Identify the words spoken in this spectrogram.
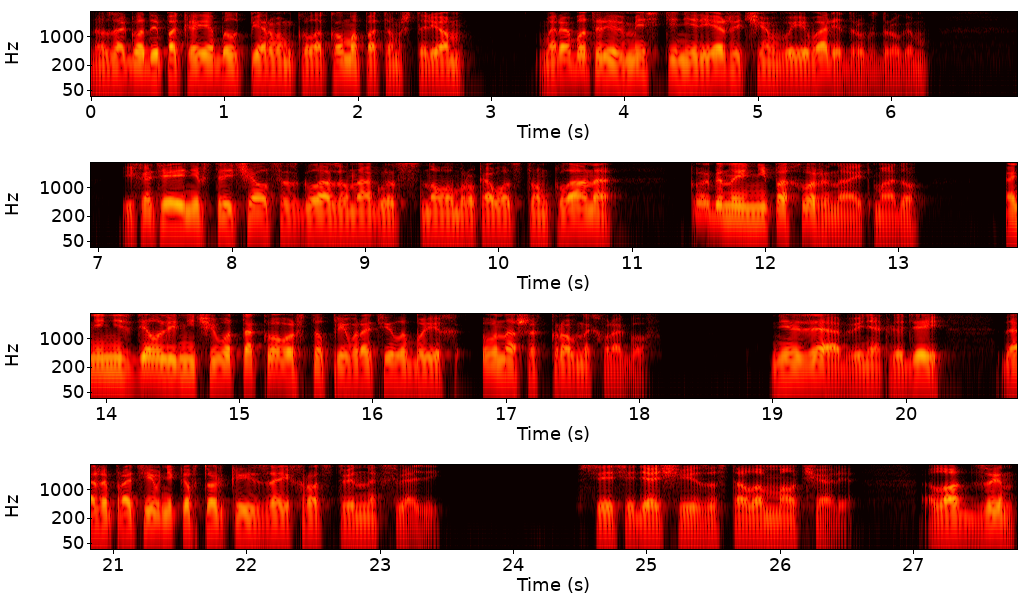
но за годы, пока я был первым кулаком, а потом штырем, мы работали вместе не реже, чем воевали друг с другом. И хотя я не встречался с глазу на глаз с новым руководством клана, Кобины не похожи на Айтмаду. Они не сделали ничего такого, что превратило бы их в наших кровных врагов. Нельзя обвинять людей, даже противников, только из-за их родственных связей. Все сидящие за столом молчали. Лот Цзин,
